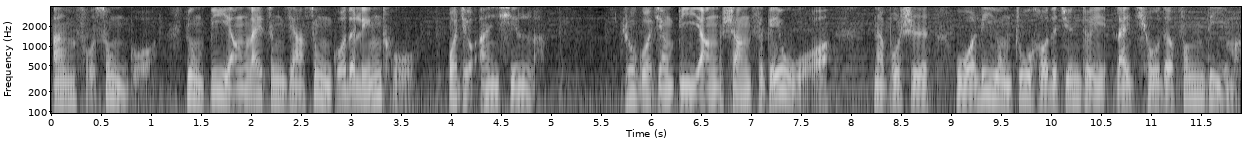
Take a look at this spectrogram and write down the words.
安抚宋国，用逼阳来增加宋国的领土，我就安心了；如果将逼阳赏赐给我，”那不是我利用诸侯的军队来求得封地吗？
